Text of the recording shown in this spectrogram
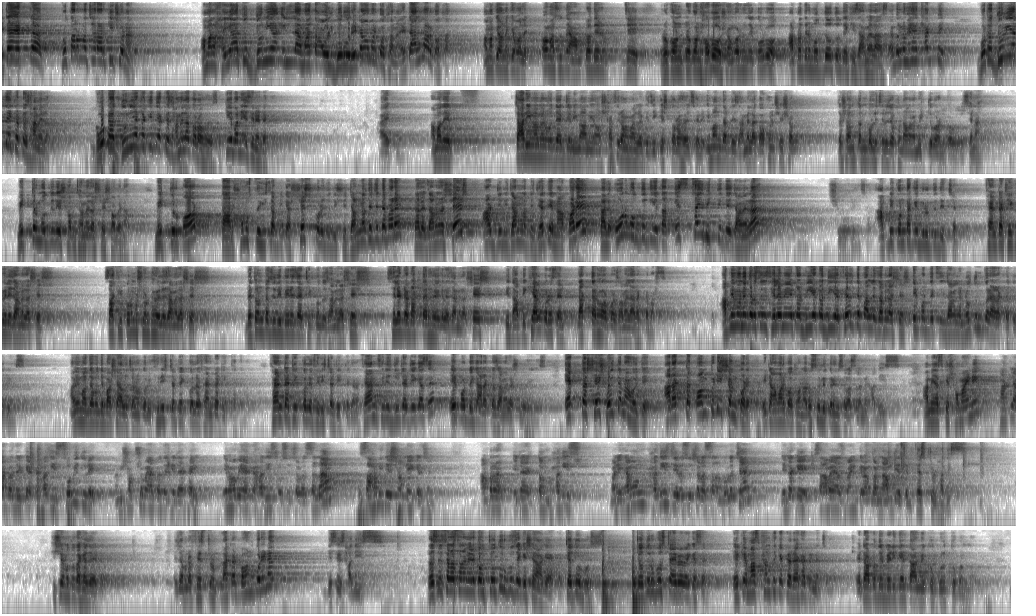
এটা একটা প্রতারণা ছাড়া আর কিছু না। আমার হায়াতুদ দুনিয়া ইল্লা মাতাউল গরুর, এটাও আমার কথা না, এটা আল্লাহর কথা। আমাকে অনেকে বলে, ও মাসুদ, আপনাদের যে রোকন টোকন হব, সংগঠন যে করব, আপনাদের মধ্যেও তো দেখি ঝামেলা আছে। আমি বললাম হ্যাঁ থাকবে। গোটা দুনিয়াতে এটা একটা ঝামেলা। গোটা দুনিয়াটা কিন্তু একটা ঝামেলা করা হয়েছে। কে বানিয়েছেন এটাকে? আমাদের চার ইমামের মধ্যে একজন ইমাম ইমাম শাফি রহমানকে জিজ্ঞেস করা হয়েছিল, ইমানদারদের ঝামেলা কখন শেষ হবে? তো সন্তান বলেছিল যখন আমরা মৃত্যুবরণ করব বলছে না? মৃত্যুর মধ্যে দিয়ে সব ঝামেলা শেষ হবে না। মৃত্যুর পর তার সমস্ত হিসাব নিকাশ শেষ করে যদি সে জান্নাতে যেতে পারে, তাহলে ঝামেলা শেষ। আর যদি জান্নাতে যেতে না পারে, তাহলে ওর মধ্য দিয়ে তার স্থায়ী ভিত্তিতে ঝামেলা শুরু হয়ে যাবে। আপনি কোনটাকে গুরুত্ব দিচ্ছেন? ফ্যানটা ঠিক হইলে ঝামেলা শেষ। চাকরি প্রমোশনটা হইলে ঝামেলা শেষ। বেতনটা যদি বেড়ে যায় ঠিক মতো ঝামেলা শেষ। ছেলেটা ডাক্তার হয়ে গেলে ঝামেলা শেষ। কিন্তু আপনি খেয়াল করেছেন, ডাক্তার হওয়ার পর ঝামেলা আর একটা বাড়ছে। আপনি মনে করেছেন ছেলে মেয়েটার বিয়েটা দিয়ে ফেলতে পারলে ঝামেলা শেষ, এরপর দেখছেন ঝামেলা নতুন করে আর একটা তৈরি হয়েছে। আমি মাঝে মধ্যে বাসায় আলোচনা করি ফ্রিজটা ঠিক করলে ফ্যানটা ঠিক থাকে না। ফ্যানটা ঠিক করলে ফ্রিজটা ঠিক থাকে না। ফ্যান ফ্রিজ দুইটা ঠিক আছে, এরপর দেখে আর একটা ঝামেলা শুরু হয়ে গেছে। একটা শেষ হইতে না হইতে আর একটা কম্পিটিশন করে, এটা আমার কথা না রসুল করিম সাল্লাহ সাল্লামের হাদিস। আমি আজকে সময় নেই, থাকলে আপনাদেরকে একটা হাদিস ছবি তুলে আমি সবসময় আপনাদেরকে দেখাই। এভাবে একটা হাদিস রসুল সাল্লাহ সাল্লাম সাহাবিদের সামনে এঁকেছেন। আপনারা, এটা একদম হাদিস মানে এমন হাদিস যে রসুল সাল্লাহ সাল্লাম বলেছেন, যেটাকে সাহাবাই আজমাইন কেরামকার নাম দিয়েছেন, ফেস্টুন হাদিস। কিসের মতো দেখা যায় এটা? এই যে আমরা ফেস্টুন প্ল্যাকার্ড বহন করি না দিস ইজ হাদিস। রসুল সাল্লাহ সাল্লাম এরকম চতুর্ভুজে গেছেন আগে একটা, চতুর্ভুজ। চতুর্ভুজটা এভাবে গেছেন। একে মাঝখান থেকে একটা রেখা টেনেছেন। এটা আপনাদের মেডিকেল টার্মে খুব গুরুত্বপূর্ণ।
